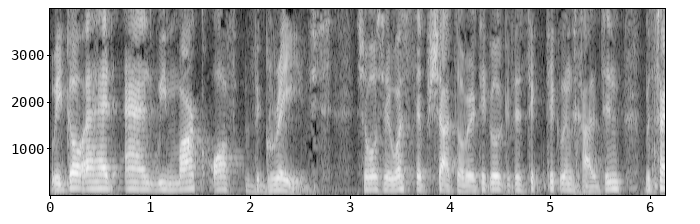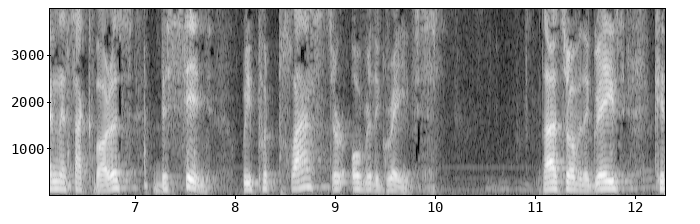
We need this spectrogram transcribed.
We go ahead and we mark off the graves. So we'll say, what's the pshat over here? Take a look at this tiklin chadatin. Mitzayin es besid. We put plaster over the graves plaster over the graves. So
